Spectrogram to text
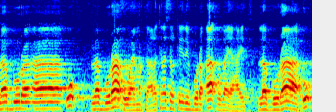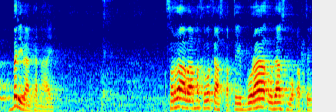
la buraa'u la buraa'u waay marka laakiin asalkeedii buraa'u bay ahayd. La buraa'u beri baan ka nahay. Faraa baa marka warkaas qabtay buraa-udaas buu qabtay.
